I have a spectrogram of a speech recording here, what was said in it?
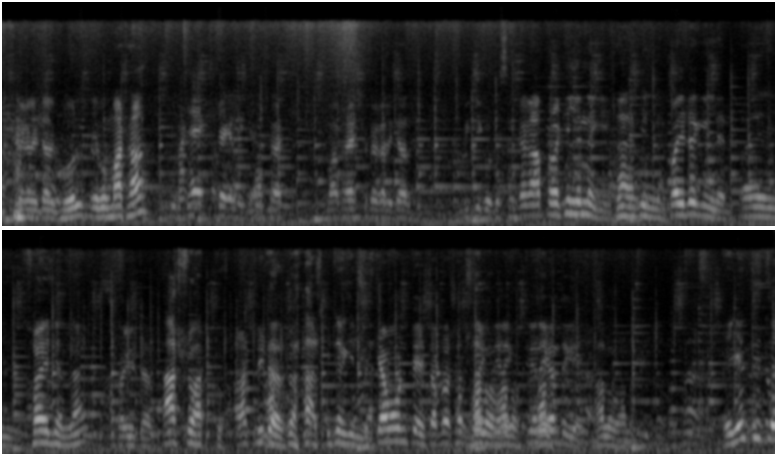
আশি টাকা লিটার ঘোল। এবং মাঠা? মাঠে একশো টাকা লিটার। মাথা মাথা একশো টাকা লিটার বিক্রি করতেছেন। কাকা আপনারা কিনলেন নাকি? হ্যাঁ কিনলাম। কয় লিটার কিনলেন? ওই ছয় হাজার না? ছয় লিটার। আটশো আটশো। আট লিটার? আট লিটার কিনলাম। কেমন টেস্ট আপনারা সব ভালো ভালো এখান থেকে? ভালো ভালো এখান থেকে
